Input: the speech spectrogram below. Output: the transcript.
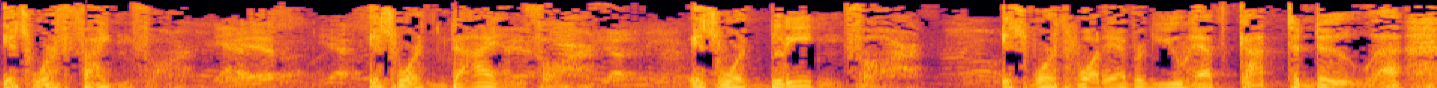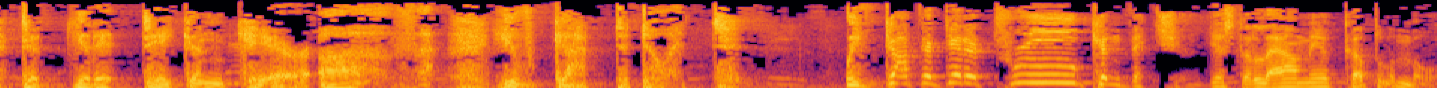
It's worth fighting for. It's worth dying for. It's worth bleeding for. Is worth whatever you have got to do uh, to get it taken care of. You've got to do it. We've got to get a true conviction. Just allow me a couple of more.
